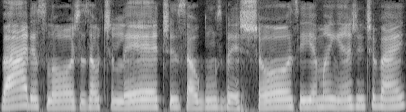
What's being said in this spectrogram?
Várias lojas, outlets, alguns brechós, e amanhã a gente vai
